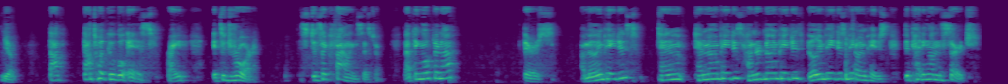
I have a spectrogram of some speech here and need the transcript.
Yeah. That, that's what Google is, right? It's a drawer. It's just like a filing system. That thing open up, there's a million pages, 10, 10 million pages, 100 million pages, billion pages, trillion pages, depending on the search.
